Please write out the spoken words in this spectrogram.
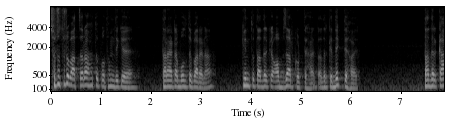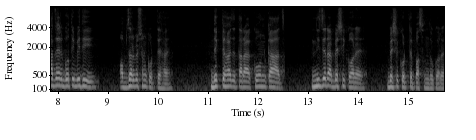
ছোট ছোট বাচ্চারা হয়তো প্রথম দিকে তারা এটা বলতে পারে না, কিন্তু তাদেরকে অবজার্ভ করতে হয়, তাদেরকে দেখতে হয়। তাদের কাজের গতিবিধি অবজারভেশন করতে হয়। দেখতে হয় যে তারা কোন কাজ নিজেরা বেশি করে, বেশি করতে পছন্দ করে।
